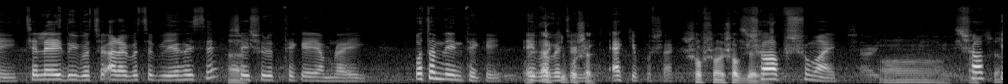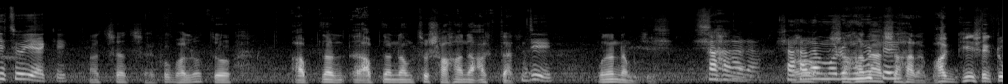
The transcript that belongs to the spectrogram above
এই ছেলে এই দুই বছর আড়াই বছর বিয়ে হয়েছে হ্যাঁ। সেই শুরুর থেকেই আমরা এই প্রথম দিন থেকেই এইভাবে একই চলি। পোশাক? একই পোশাক। সবসময় সব জায়গায়? সব সময়। সব আচ্ছা। কিছুই একই। আচ্ছা আচ্ছা খুব ভালো। তো আপনার আপনার নাম তো শাহানা আক্তার জি। ওনার নাম কি? সাহারা। সাহারা সাহারা ভাগ্যিস একটু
